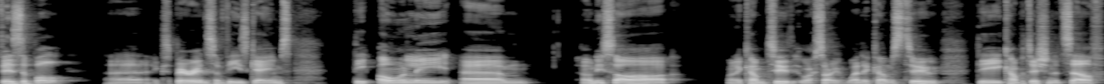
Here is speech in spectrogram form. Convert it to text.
visible uh, experience of these games. The only um, only saw when it comes to, or sorry, when it comes to the competition itself,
